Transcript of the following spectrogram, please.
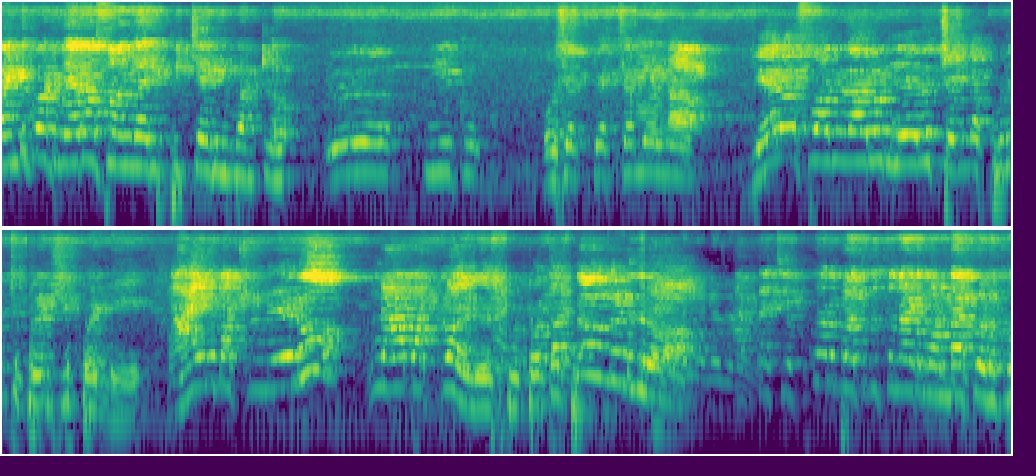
గండికోట వీరాస్వామి గారు ఇప్పించాడు ఈ బట్టలు. మీకు వీరస్వామి గారు నేను చిన్నప్పుడు నుంచి ఫ్రెండ్షిప్ అండి. ఆయన బట్టలు నేను నా బట్టలు ఆయన వేసుకుంటాం తప్పే ఉందండి ఇందులో. అట్లా చెప్పుకొని బతుకుతున్నాడు మొండా కొడుకు.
